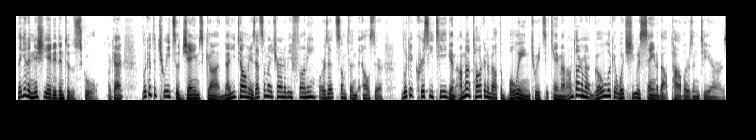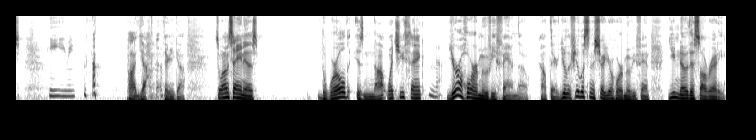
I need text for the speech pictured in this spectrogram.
they get initiated into the school. Okay. Look at the tweets of James Gunn. Now you tell me, is that somebody trying to be funny or is that something else there? Look at Chrissy Teigen. I'm not talking about the bullying tweets that came out. I'm talking about go look at what she was saying about toddlers and tiaras. he, you mean? Pa- yeah, there you go. So what I'm saying is, the world is not what you think. No. You're a horror movie fan, though, out there. You, if you're listening to the show, you're a horror movie fan. You know this already.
